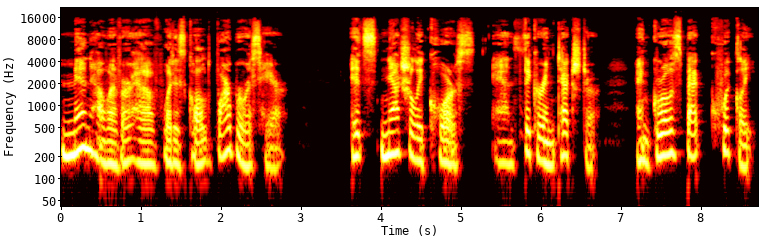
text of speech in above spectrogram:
Men, however, have what is called barbarous hair. It's naturally coarse and thicker in texture and grows back quickly.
